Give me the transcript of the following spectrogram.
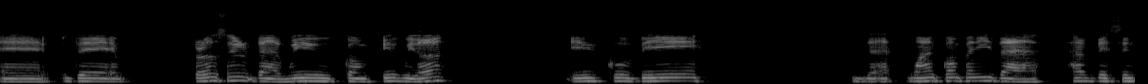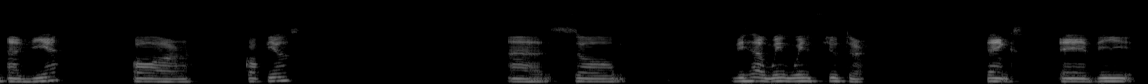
Uh, the producer that will compete with us, it could be that one company that have the same idea or copies. Uh, so this is a win-win future. Thanks. Uh, the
